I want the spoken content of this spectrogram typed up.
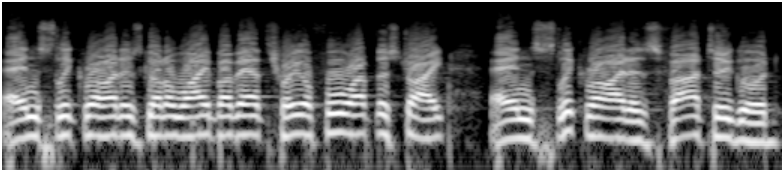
And Slick Right has got away by about three or four up the straight. And Slick is far too good.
